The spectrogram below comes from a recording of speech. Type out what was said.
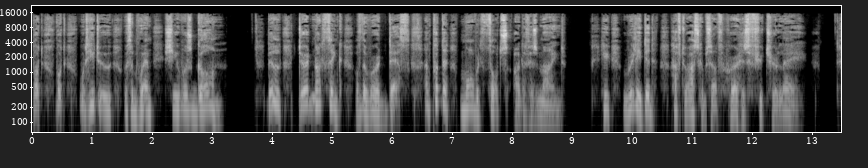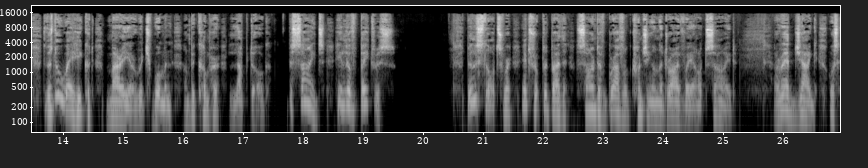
But what would he do with him when she was gone? Bill dared not think of the word death and put the morbid thoughts out of his mind. He really did have to ask himself where his future lay. There was no way he could marry a rich woman and become her lapdog. Besides, he loved Beatrice. Bill's thoughts were interrupted by the sound of gravel crunching on the driveway outside. A red jag was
